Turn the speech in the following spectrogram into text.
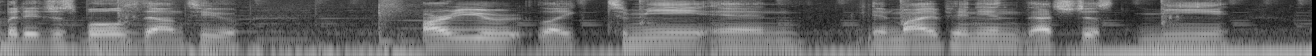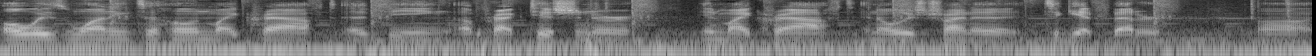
But it just boils down to are you like to me and in my opinion that's just me always wanting to hone my craft at being a practitioner in my craft and always trying to, to get better. Uh,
